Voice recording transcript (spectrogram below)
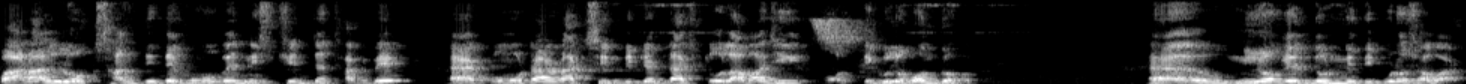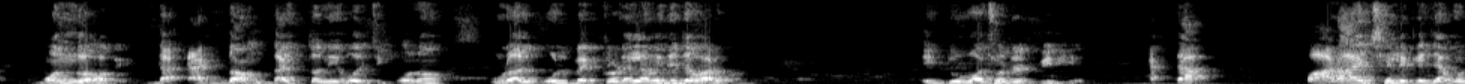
পাড়ার লোক শান্তিতে ঘুমোবে, নিশ্চিন্তে থাকবে। হ্যাঁ প্রমোটার রাজ সিন্ডিকেট রাজ, তোলাবাজি, এগুলো বন্ধ হবে। হ্যাঁ নিয়োগের দুর্নীতি পুরসভার বন্ধ হবে। একদম দায়িত্ব নিয়ে বলছি, কোনো উড়ালপুল মেট্রো রেল আমি দিতে পারব না। এই দু বছরের পিরিয়ড একটা পাড়ায় ছেলেকে যেমন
